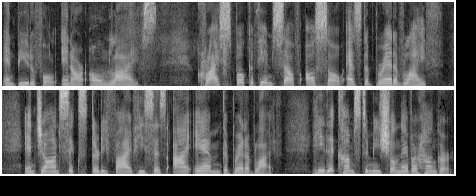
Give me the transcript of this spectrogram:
and beautiful in our own lives. Christ spoke of Himself also as the bread of life. In John 6:35 he says, "I am the bread of life. He that comes to me shall never hunger,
